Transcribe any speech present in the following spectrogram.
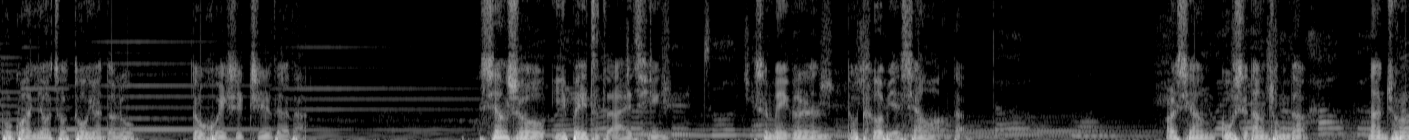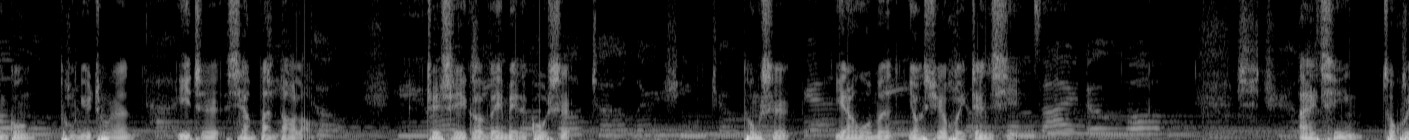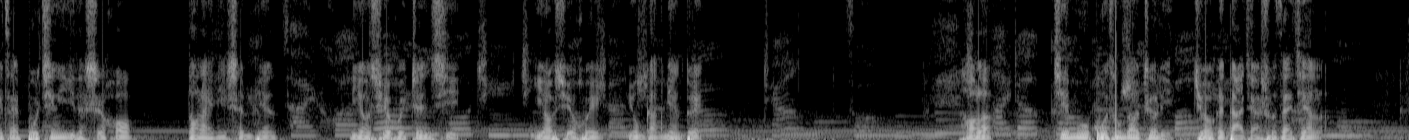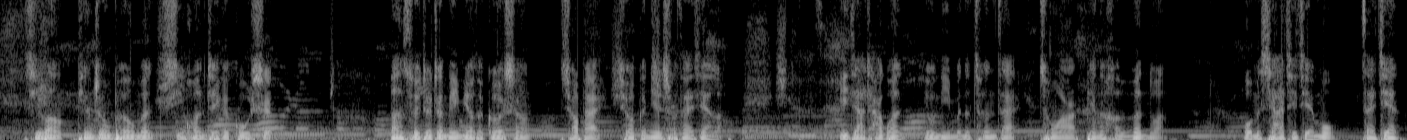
不管要走多远的路，都会是值得的。相守一辈子的爱情，是每个人都特别向往的。而像故事当中的男主人公同女主人一直相伴到老，这是一个唯美的故事，同时也让我们要学会珍惜。爱情总会在不经意的时候到来你身边，你要学会珍惜，也要学会勇敢面对。好了。节目播送到这里，就要跟大家说再见了。希望听众朋友们喜欢这个故事。伴随着这美妙的歌声，小白就要跟您说再见了。一家茶馆有你们的存在，从而变得很温暖。我们下期节目再见。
